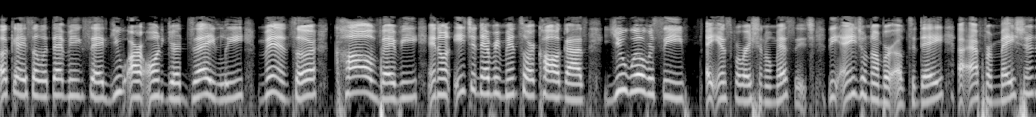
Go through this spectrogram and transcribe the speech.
Okay, so with that being said, you are on your daily mentor call, baby. And on each and every mentor call, guys, you will receive a inspirational message, the angel number of today, an affirmation,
